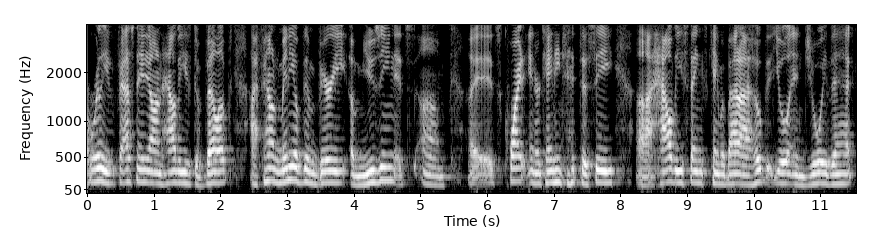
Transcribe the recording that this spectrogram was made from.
really fascinated on how these developed. I found many of them very amusing. It's um, uh, it's quite entertaining to, to see uh, how these things came about. I hope that you'll enjoy that.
